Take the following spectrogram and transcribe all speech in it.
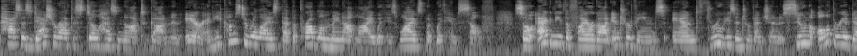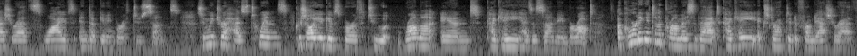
passes, Dasharath still has not gotten an heir, and he comes to realize that the problem may not lie with his wives, but with himself. So Agni, the fire god, intervenes, and through his intervention, soon all three of Dasharath's wives end up giving birth to sons. Sumitra has twins, Kaushalya gives birth to Rama, and Kaikeyi has a son named Bharata. According to the promise that Kaikeyi extracted from Dasharath,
